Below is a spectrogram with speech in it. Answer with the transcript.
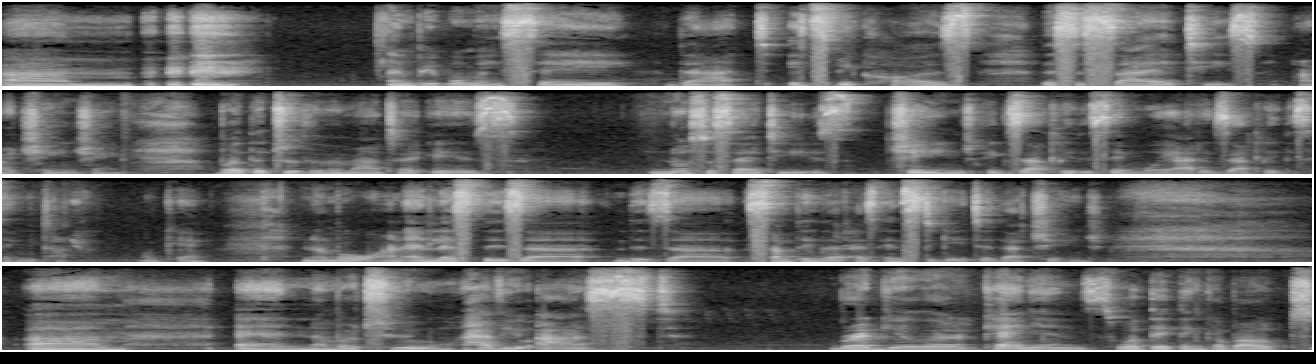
um, and people may say that it's because the societies are changing, but the truth of the matter is no societies change exactly the same way at exactly the same time okay? Number one unless there's a there's a something that has instigated that change. Um, and number two have you asked regular Kenyans what they think about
